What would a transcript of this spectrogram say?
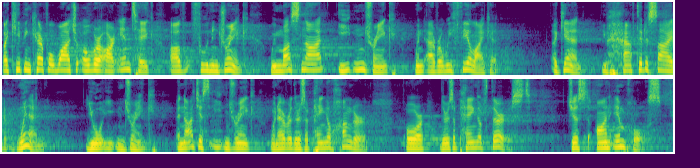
by keeping careful watch over our intake of food and drink. We must not eat and drink whenever we feel like it. Again, you have to decide when you will eat and drink and not just eat and drink whenever there's a pang of hunger or there's a pang of thirst, just on impulse.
